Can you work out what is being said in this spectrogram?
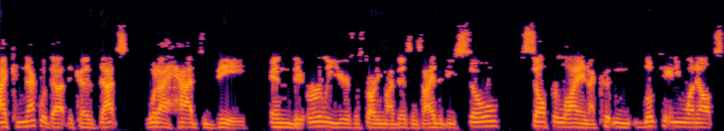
I connect with that because that's what I had to be in the early years of starting my business. I had to be so self-reliant. I couldn't look to anyone else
